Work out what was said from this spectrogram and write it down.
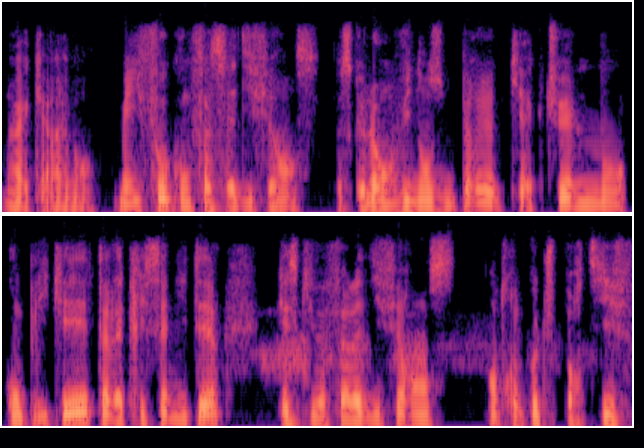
Ouais, carrément. Mais il faut qu'on fasse la différence. Parce que là, on vit dans une période qui est actuellement compliquée. Tu as la crise sanitaire. Qu'est-ce qui va faire la différence entre le coach sportif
